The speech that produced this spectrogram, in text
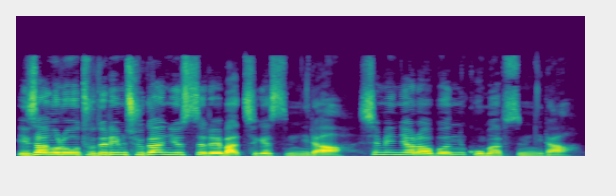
이상으로 두드림 주간 뉴스를 마치겠습니다. 시민 여러분 고맙습니다.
